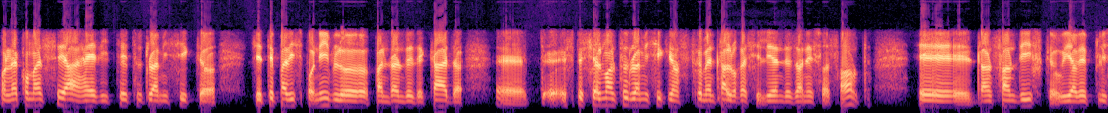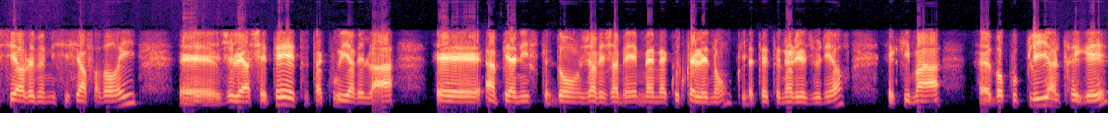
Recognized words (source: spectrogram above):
on a commencé à rééditer toute la musique qui n'était pas disponible pendant des décades, spécialement toute la musique instrumentale brésilienne des années 60 et dans son disque où il y avait plusieurs de mes musiciens favoris. Et je l'ai acheté et tout à coup il y avait là un pianiste dont j'avais jamais même écouté le nom, qui était Tenorio Junior, et qui m'a euh, beaucoup plu, intrigué.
